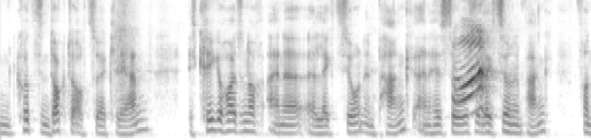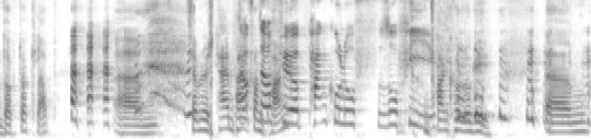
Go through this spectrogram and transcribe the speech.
um kurz den Doktor auch zu erklären, ich kriege heute noch eine äh, Lektion in Punk, eine historische oh. Lektion in Punk von Dr. Klapp. ähm, ich habe nämlich keinen Peil von Punk. für Punkologie. Punkologie. ähm,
